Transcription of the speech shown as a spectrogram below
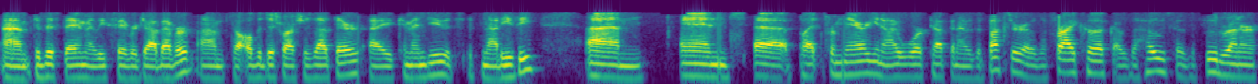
Um, to this day, my least favorite job ever. Um, so all the dishwashers out there, I commend you. It's it's not easy. Um, and uh, but from there, you know, I worked up and I was a busser, I was a fry cook, I was a host, I was a food runner,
